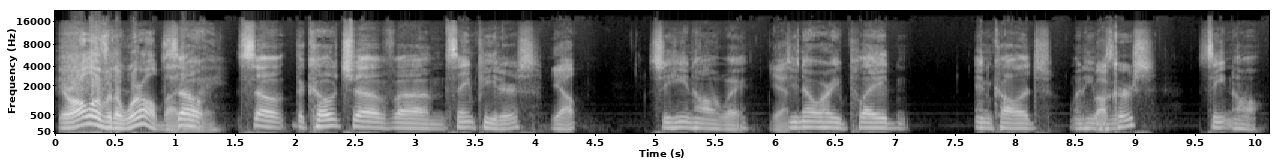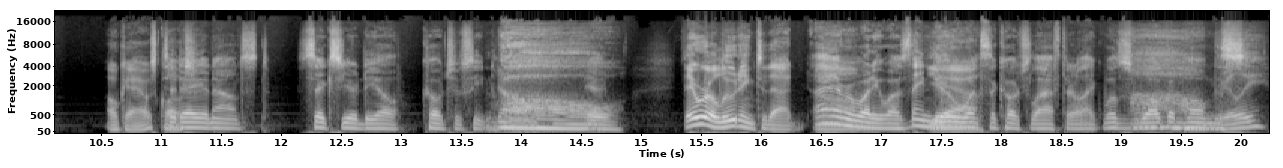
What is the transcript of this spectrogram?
they're all over the world, by the way. so the coach of um, St. Peter's, Yep. Shaheen Holloway. Yeah. Do you know where he played in college when he was Rutgers? at Seton Hall? Okay, I was close. Today announced six year deal, coach of Seton No. Hall. They were alluding to that. um, Everybody was. They knew yeah. once the coach left. They're like, "We'll just welcome oh, home." This, Really?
